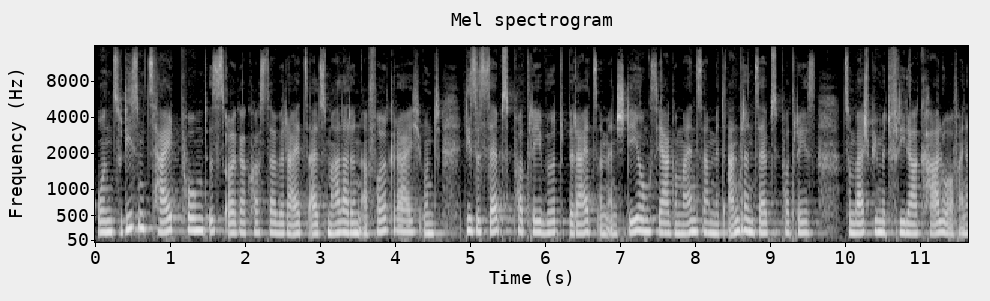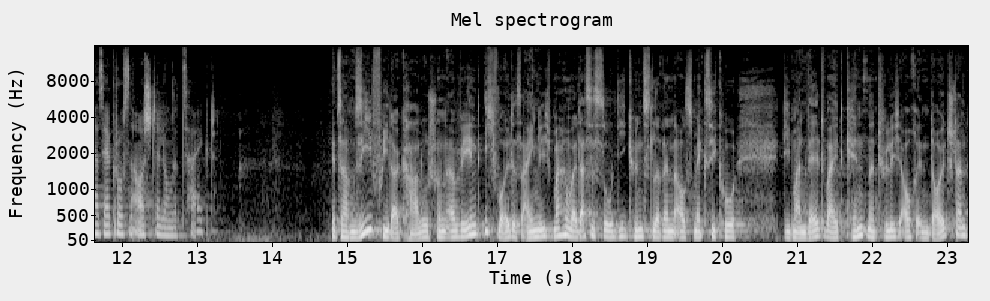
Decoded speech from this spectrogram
Und zu diesem Zeitpunkt ist Olga Costa bereits als Malerin erfolgreich und dieses Selbstporträt wird bereits im Entstehungsjahr gemeinsam mit anderen Selbstporträts, zum Beispiel mit Frida Kahlo, auf einer sehr großen Ausstellung gezeigt. Jetzt haben Sie Frida Kahlo schon erwähnt. Ich wollte es eigentlich machen, weil das ist so die Künstlerin aus Mexiko, die man weltweit kennt, natürlich auch in Deutschland.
